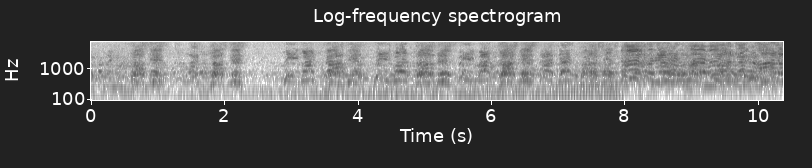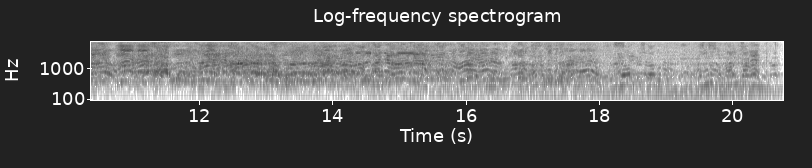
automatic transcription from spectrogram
Justice! Justice! We want justice! We want justice! We want justice! Justice! Justice! Come on.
